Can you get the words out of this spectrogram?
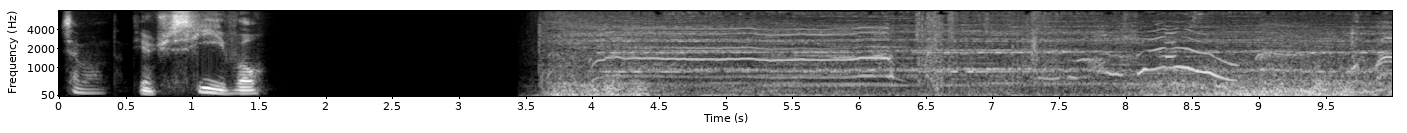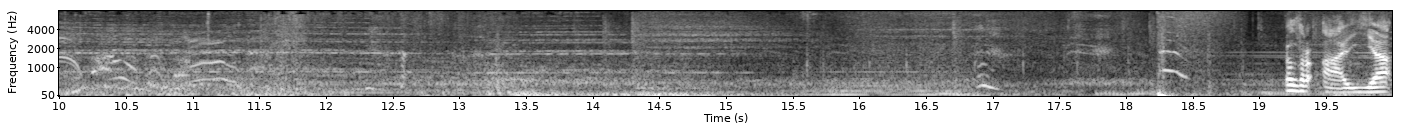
Sembra un tantino eccessivo. Altro aia.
